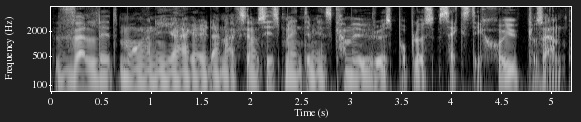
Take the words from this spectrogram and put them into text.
Väldigt många nya ägare i den aktien och sist men inte minst Camurus på plus 67 procent.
